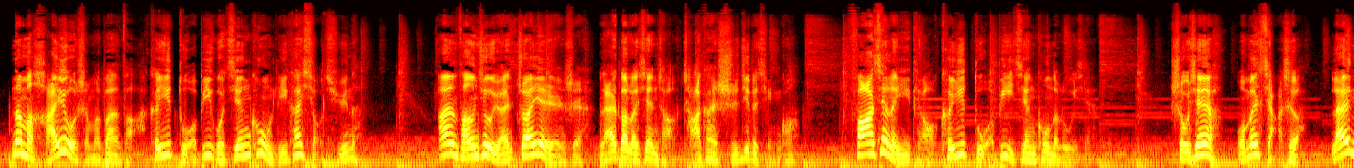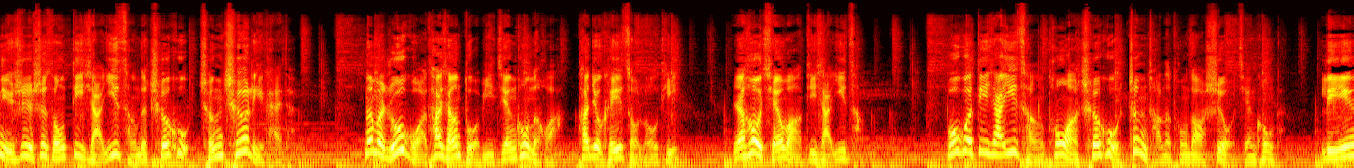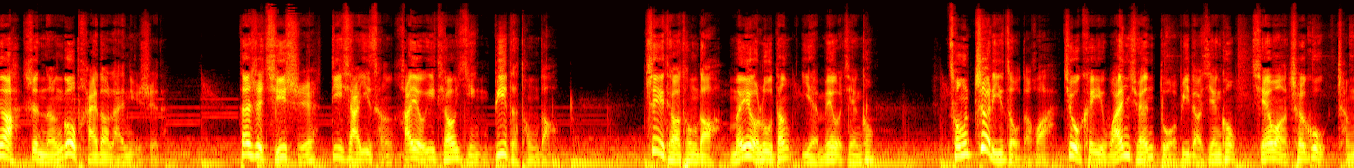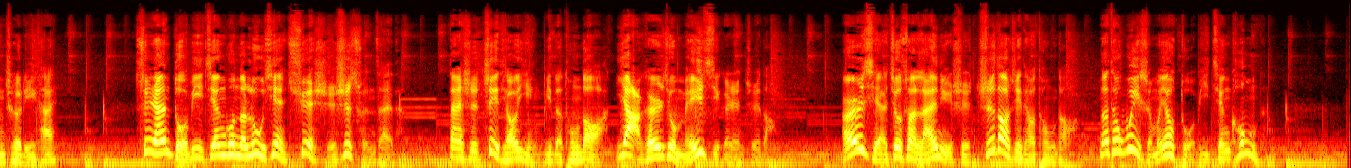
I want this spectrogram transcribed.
那么还有什么办法可以躲避过监控离开小区呢？安防救援专业人士来到了现场查看实际的情况，发现了一条可以躲避监控的路线。首先呀，我们假设来女士是从地下一层的车库乘车离开的。那么，如果她想躲避监控的话，她就可以走楼梯，然后前往地下一层。不过，地下一层通往车库正常的通道是有监控的，理应啊是能够拍到来女士的。但是，其实地下一层还有一条隐蔽的通道，这条通道没有路灯，也没有监控。从这里走的话，就可以完全躲避掉监控，前往车库乘车离开。虽然躲避监控的路线确实是存在的，但是这条隐蔽的通道啊，压根儿就没几个人知道。而且，就算来女士知道这条通道，那她为什么要躲避监控呢？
